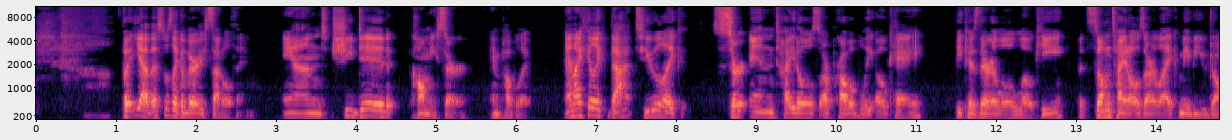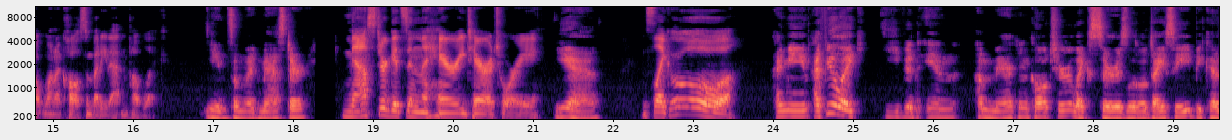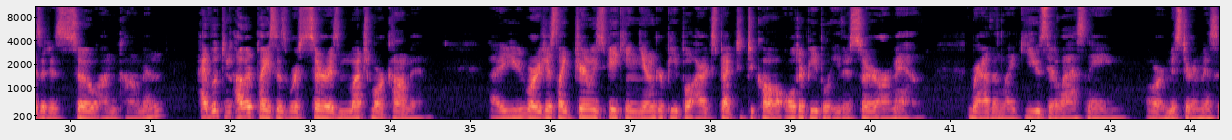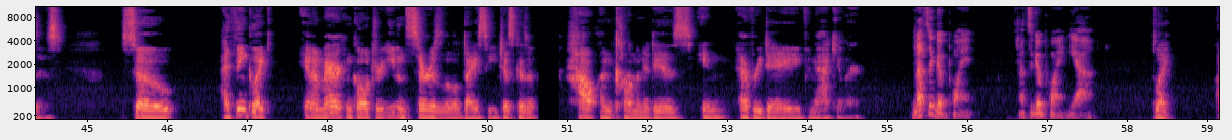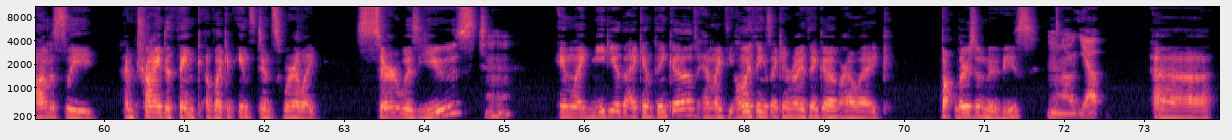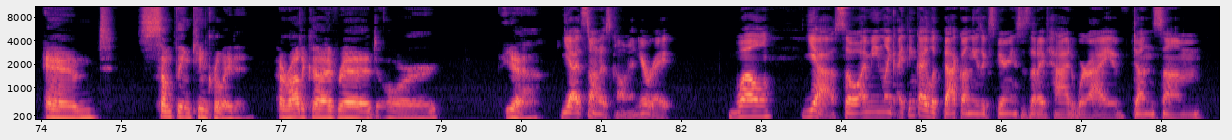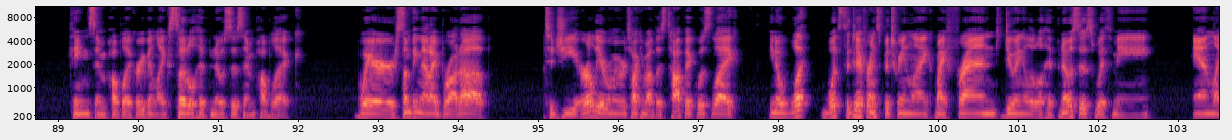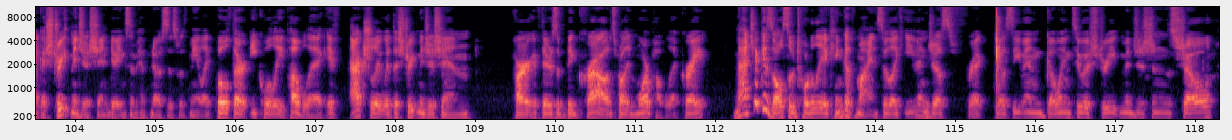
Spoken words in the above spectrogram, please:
but yeah, this was like a very subtle thing, and she did call me sir in public, and I feel like that too, like certain titles are probably okay because they're a little low key, but some titles are like maybe you don't want to call somebody that in public. You mean something like Master? Master gets in the hairy territory. Yeah. It's like, oh, I mean, I feel like even in American culture, like Sir is a little dicey because it is so uncommon. I've lived in other places where Sir is much more common. Uh, you, or just like generally speaking, younger people are expected to call older people either Sir or Ma'am, rather than like use their last name or Mister and Mrs. So, I think like in American culture, even Sir is a little dicey just because of how uncommon it is in everyday vernacular. that's a good point. That's a good point. Yeah. Like, honestly, I'm trying to think of like an instance where like Sir was used hmm in like media that I can think of, and like the only things I can really think of are like butlers in movies, Oh, yep. uh, and something kink related. Erotica I've read, or yeah. Yeah, it's not as common. You're right. Well, yeah. So, I mean, like, I think I look back on these experiences that I've had where I've done some things in public or even like subtle hypnosis in public, where something that I brought up to G earlier when we were talking about this topic was like, you know, what what's the difference between like my friend doing a little hypnosis with me and like a street magician doing some hypnosis with me? Like both are equally public. If actually with the street magician part, if there's a big crowd, it's probably more public, right? Magic is also totally a kink of mine. So like even just frick, just even going to a street magician's show,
